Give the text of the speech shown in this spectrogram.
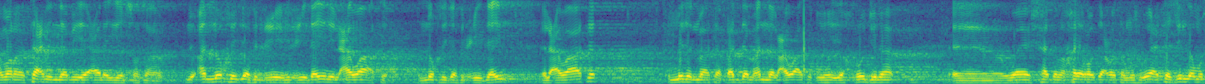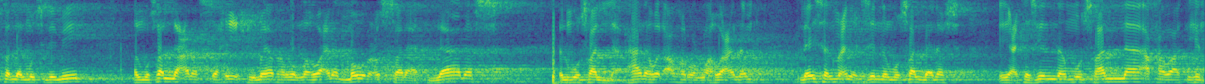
أمرنا تعني النبي عليه الصلاة والسلام أن نخرج في العيدين العواتق أن نخرج في العيدين العواتق. مثل ما تقدم أن العواتق يخرجن آه، ويشهدن الخير ودعوة المسلمين ويعتزلن مصلى المسلمين. المصلى على الصحيح فيما يظهر والله أعلم موضع الصلاة لا نفس المصلى. هذا هو الأظهر والله أعلم. ليس المعنى يعتزلن المصلى نفس يعتزلن مصلى أخواتهن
